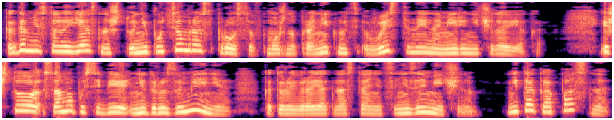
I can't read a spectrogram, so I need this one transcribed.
когда мне стало ясно, что не путем расспросов можно проникнуть в истинные намерения человека, и что само по себе недоразумение, которое, вероятно, останется незамеченным, не так опасно,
